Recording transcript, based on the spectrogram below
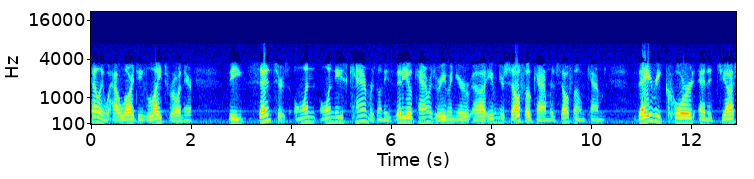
telling how large these lights are on there. The sensors on on these cameras, on these video cameras, or even your uh, even your cell phone cameras, cell phone cameras, they record and adjust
